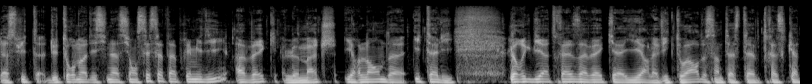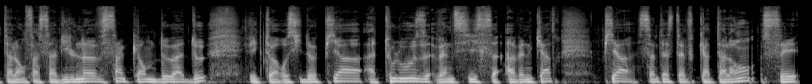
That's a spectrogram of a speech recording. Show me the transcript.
La suite du tournoi destination cet après-midi avec le match Irlande-Italie. Le rugby à 13 avec hier la victoire de Saint-Estève 13 catalan face à Villeneuve 52 à 2. Victoire aussi de Pia à Toulouse 26 à 24. Pia Saint-Estève catalan, c'est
